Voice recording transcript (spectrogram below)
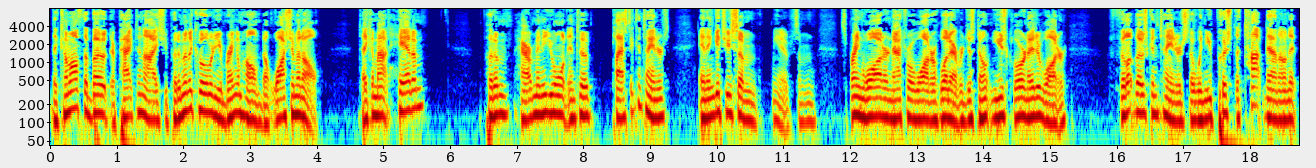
They come off the boat. They're packed in ice. You put them in a cooler and you bring them home. Don't wash them at all. Take them out, head them, put them however many you want into plastic containers, and then get you some, you know, some spring water, natural water, whatever. Just don't use chlorinated water. Fill up those containers so when you push the top down on it,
